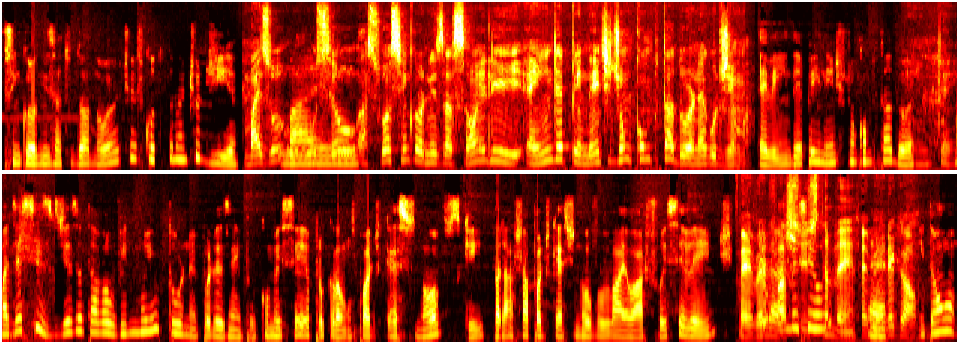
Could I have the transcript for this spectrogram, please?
sincroniza tudo à noite e eu escuto durante o dia. Mas, o, o Mas- seu, a sua sincronização ele é independente de um computador, né, Gudima? Ele é independente de um computador. Entendi. Mas esses dias eu tava ouvindo no YouTube, né, por exemplo. Eu comecei a procurar uns podcasts novos, que para achar podcast novo lá eu acho excelente. É Eu verdade. faço Mas isso eu- também. É bem É. legal. Então,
